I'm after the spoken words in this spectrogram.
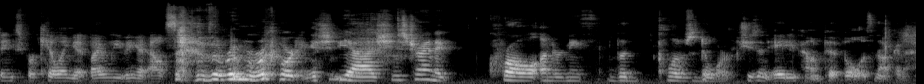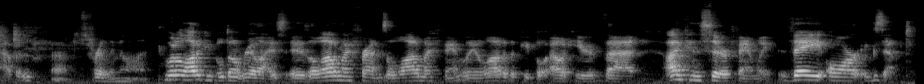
thanks for killing it by leaving it outside of the room we're recording. it. yeah, she's trying to crawl underneath the closed door. She's an 80 pound pit bull. It's not going to happen. Oh, it's really not. What a lot of people don't realize is a lot of my friends, a lot of my family, a lot of the people out here that I consider family, they are exempt.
